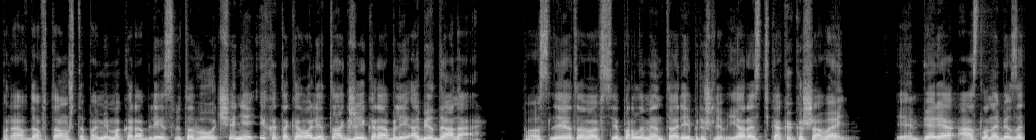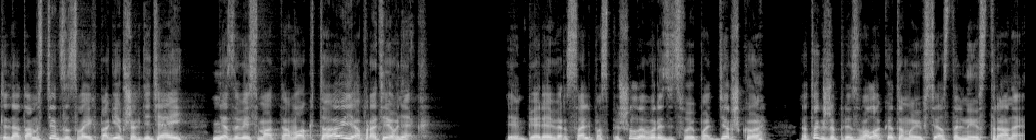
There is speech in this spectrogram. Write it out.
Правда в том, что помимо кораблей Святого Учения их атаковали также и корабли Абидана. После этого все парламентарии пришли в ярость, как и Кашавэнь. Империя Аслан обязательно отомстит за своих погибших детей, независимо от того, кто её противник. Империя Версаль поспешила выразить свою поддержку, а также призвала к этому и все остальные страны.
